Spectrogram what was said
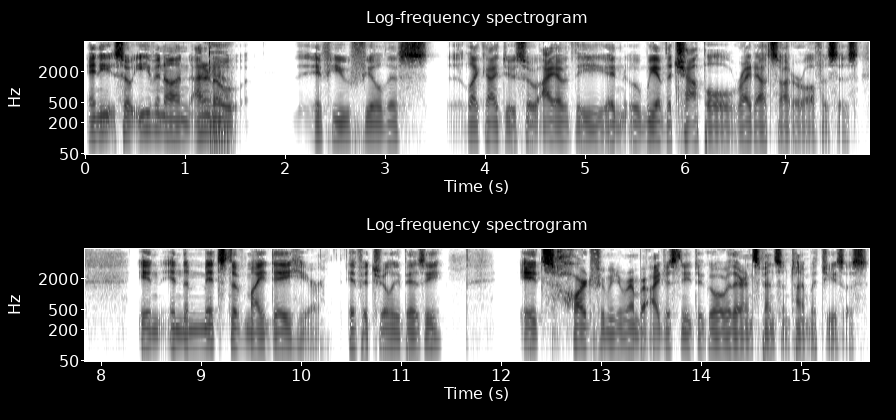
And e- so even on, I don't know if you feel this like I do. So I have the, and we have the chapel right outside our offices. In in the midst of my day here, if it's really busy, it's hard for me to remember. I just need to go over there and spend some time with Jesus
